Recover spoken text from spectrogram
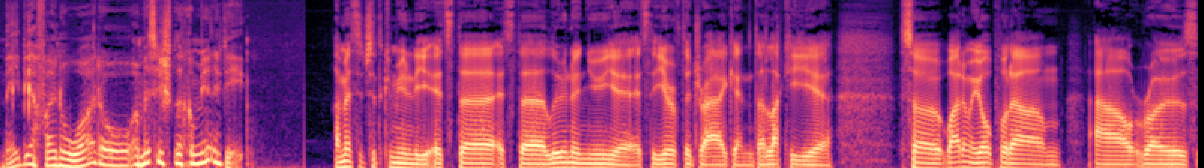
maybe a final word or a message to the community. A message to the community. It's the it's the lunar new year. It's the year of the dragon, the lucky year. So why don't we all put our um, our rose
